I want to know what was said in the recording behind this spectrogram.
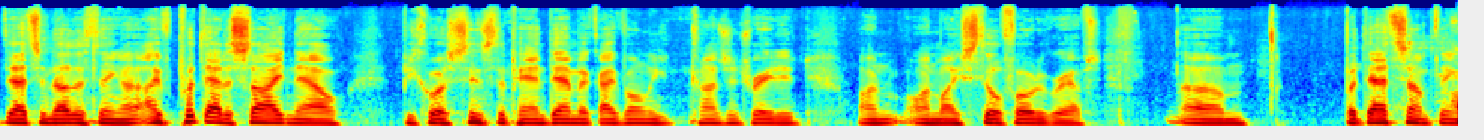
that's another thing. I, I've put that aside now because since the pandemic, I've only concentrated on on my still photographs. Um, but that's something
